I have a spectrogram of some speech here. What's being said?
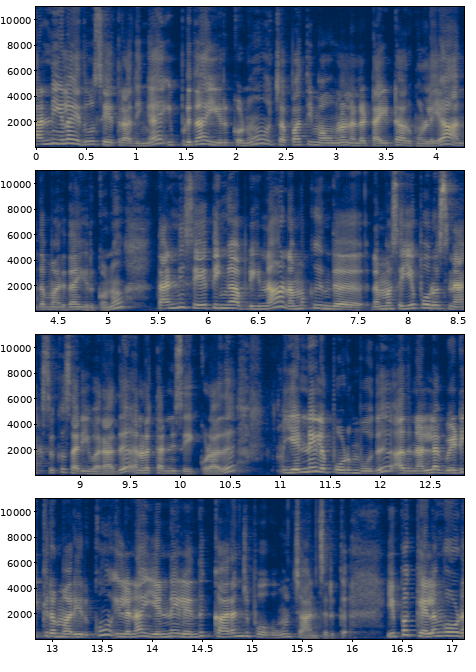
தண்ணியெல்லாம் எதுவும் சேர்த்துறாதீங்க. இப்படி தான் இருக்கணும். சப்பாத்தி மாவுலாம் நல்லா டைட்டாக இருக்கும் இல்லையா? அந்த மாதிரி தான் இருக்கணும். தண்ணி சேர்த்திங்க அப்படின்னா நமக்கு இந்த நம்ம செய்ய போகிற ஸ்நாக்ஸுக்கு சரி வராது. அதனால் தண்ணி சேர்க்கக்கூடாது. எண்ணெயில் போடும்போது அது நல்லா வெடிக்கிற மாதிரி இருக்கும். இல்லைனா எண்ணெயிலேருந்து கரைஞ்சு போகவும் சான்ஸ் இருக்குது இப்போ கிழங்கோட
